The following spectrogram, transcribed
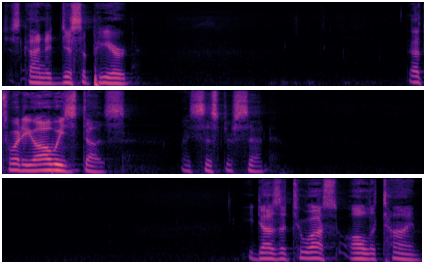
just kind of disappeared. That's what he always does, my sister said. He does it to us all the time.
